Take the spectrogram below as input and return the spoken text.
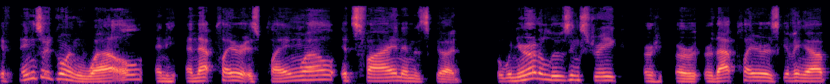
If things are going well and and that player is playing well, it's fine and it's good. But when you're on a losing streak, or or, or that player is giving up,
